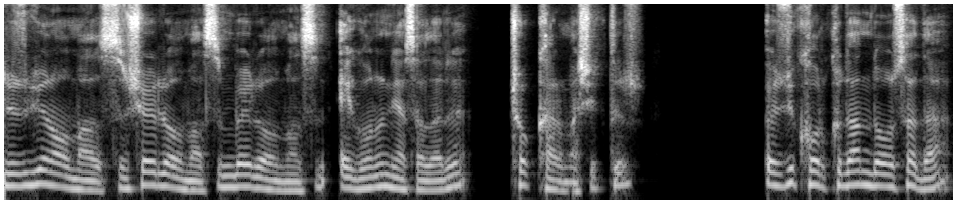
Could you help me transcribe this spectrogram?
düzgün olmalısın, şöyle olmalısın, böyle olmalısın. Egonun yasaları çok karmaşıktır. Özü korkudan doğsa da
